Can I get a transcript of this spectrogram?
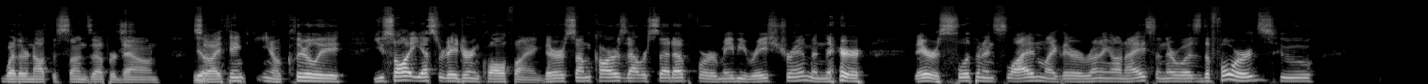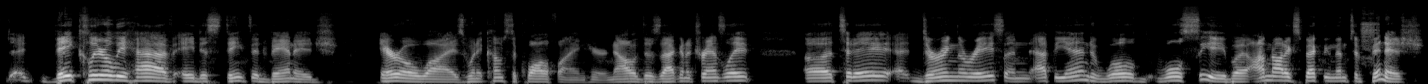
whether or not the sun's up or down. So I think you know clearly you saw it yesterday during qualifying. There are some cars that were set up for maybe race trim, and they're they're slipping and sliding like they were running on ice. And there was the Fords who they clearly have a distinct advantage aero wise when it comes to qualifying here. Now, is that going to translate uh, today uh, during the race and at the end? We'll we'll see, but I'm not expecting them to finish.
